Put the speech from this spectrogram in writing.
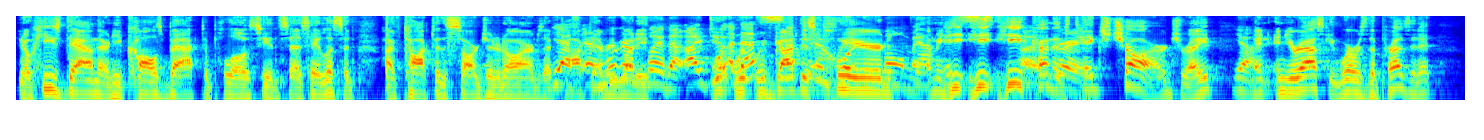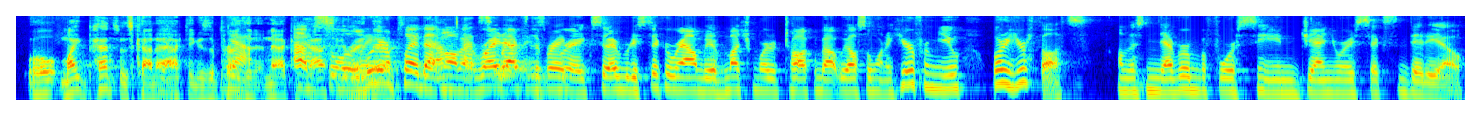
you know, he's down there and he calls back to Pelosi and says, "Hey, listen, I've talked to the sergeant at arms. I've Yes, talked to and we're everybody. play that. I do- that's we've got this cleared. moment. I mean, he he, he kind of takes charge, right? Yeah. And, and you're asking where was the president? Well, Mike Pence was kind of acting as the president in that capacity. Absolutely. right We're there. going to play that Yeah, moment right after the break. So everybody stick around. We have much more to talk about. We also want to hear from you. What are your thoughts on this never before seen January 6th video?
